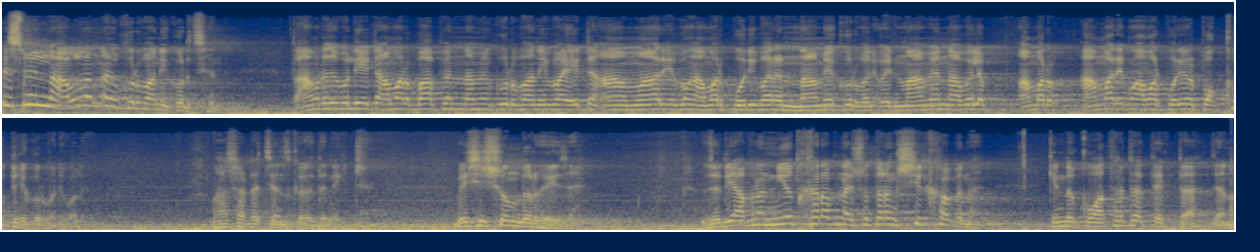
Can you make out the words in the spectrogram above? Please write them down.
বিসমিল্লা আল্লাহর নামে কোরবানি করছেন। তো আমরা যে বলি, এটা আমার বাপের নামে কোরবানি বা এটা আমার এবং আমার পরিবারের নামে কোরবানি, ওই নামে না বলে আমার আমার এবং আমার পরিবার পক্ষ থেকে কোরবানি বলে। ভাষাটা চেঞ্জ করে দেন একটু। বেশি সুন্দর হয়ে যায়। যদি আপনার নিয়ত খারাপ নয় সুতরাং শির্ক হবে না। কিন্তু কথাটাতে একটা যেন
